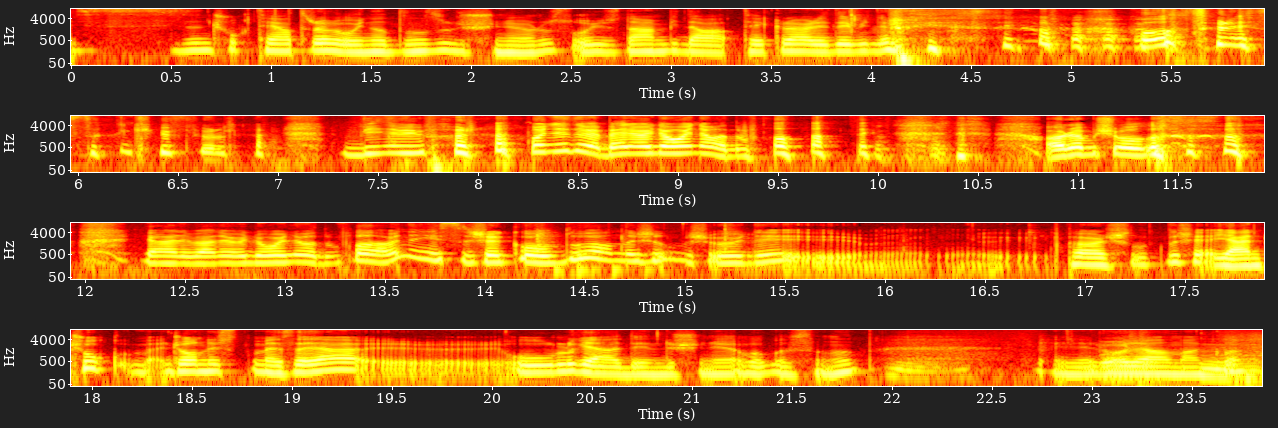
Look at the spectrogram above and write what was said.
sizin çok teatral oynadığınızı düşünüyoruz. O yüzden bir daha tekrar edebilir miyiz? Oltures'in küfürler. Bini bir para. O ne demek ben öyle oynamadım falan. Aramış oldu. yani ben öyle oynamadım falan. Neyse şaka olduğu anlaşılmış. Öyle karşılıklı şey. Yani çok John Huston mesela uğurlu geldiğini düşünüyor babasının. Hmm. rol almakla. Hmm.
